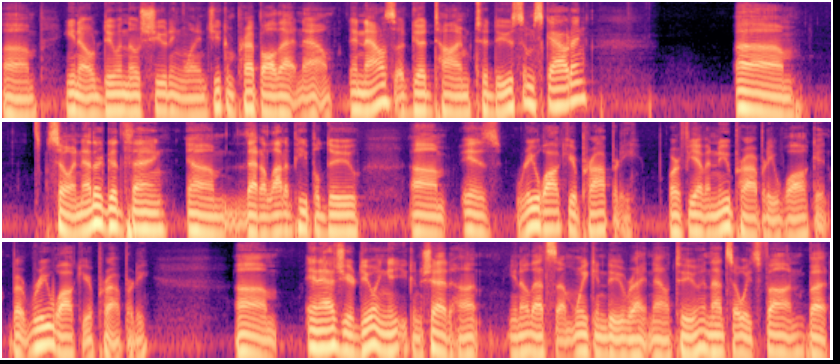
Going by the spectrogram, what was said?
um, you know, doing those shooting lanes, you can prep all that now, and now's a good time to do some scouting. Um, so another good thing um, that a lot of people do um, is rewalk your property, or if you have a new property, walk it, but rewalk your property. Um, and as you're doing it, you can shed hunt. You know, that's something we can do right now too, and that's always fun. But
